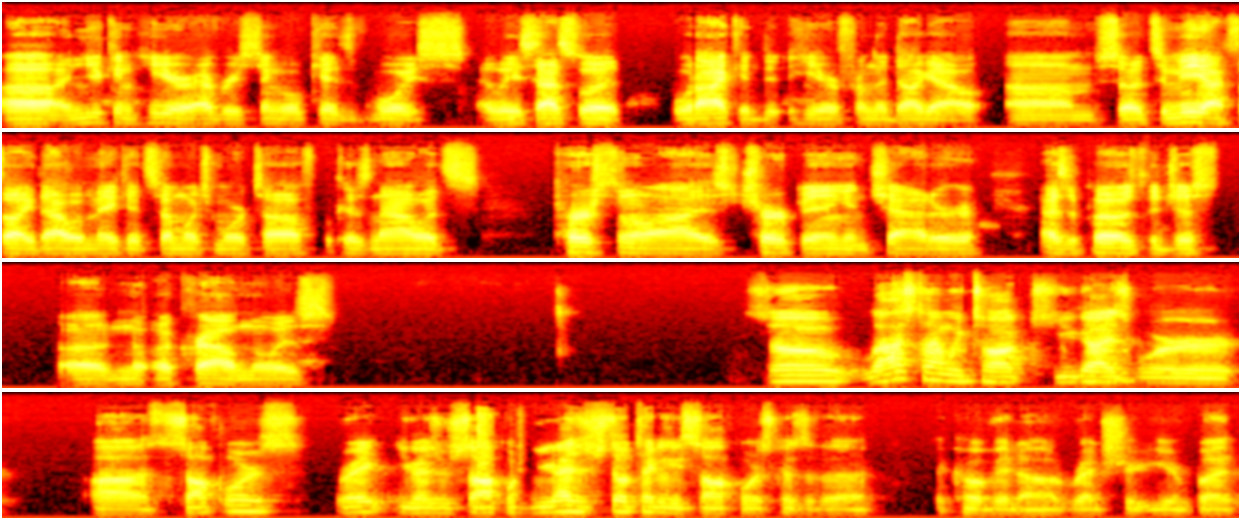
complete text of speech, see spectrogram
uh, and you can hear every single kid's voice. At least that's what, what I could hear from the dugout. Um, so to me, I feel like that would make it so much more tough because now it's personalized chirping and chatter as opposed to just a, a crowd noise. So last time we talked, you guys were uh, sophomores, right? You guys are sophomores. You guys are still technically sophomores because of the the COVID uh, redshirt year. But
